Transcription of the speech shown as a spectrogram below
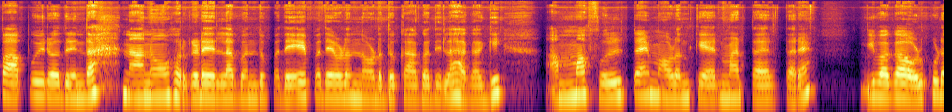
ಪಾಪು ಇರೋದ್ರಿಂದ ನಾನು ಹೊರಗಡೆ ಎಲ್ಲ ಬಂದು ಪದೇ ಪದೇ ಅವಳನ್ನ ನೋಡೋದಕ್ಕಾಗೋದಿಲ್ಲ ಹಾಗಾಗಿ ಅಮ್ಮ ಫುಲ್ ಟೈಮ್ ಅವಳನ್ನ ಕೇರ್ ಮಾಡ್ತಾ ಇರ್ತಾರೆ. ಇವಾಗ ಅವಳು ಕೂಡ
